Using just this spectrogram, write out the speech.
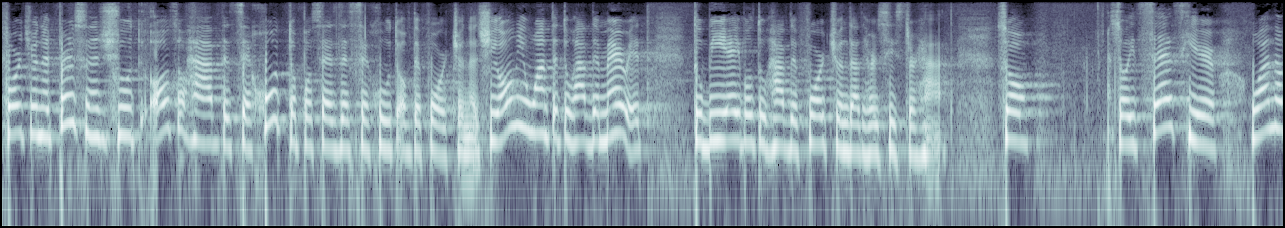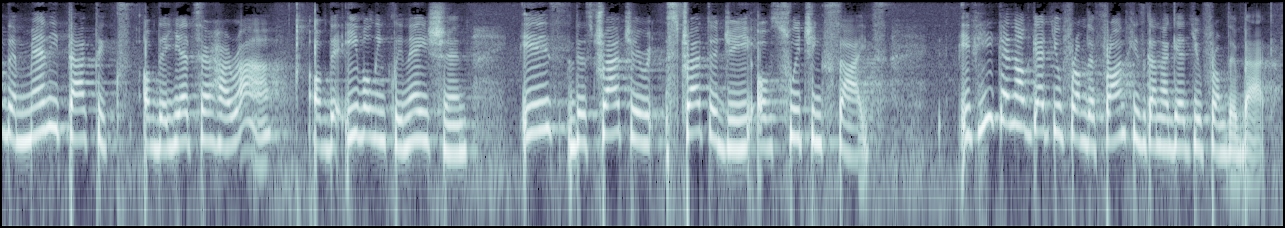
fortunate person should also have the sehut to possess the sehut of the fortunate. She only wanted to have the merit to be able to have the fortune that her sister had. So, so it says here one of the many tactics of the Yetzer Hara, of the evil inclination, is the strategy of switching sides. If he cannot get you from the front, he's gonna get you from the back.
